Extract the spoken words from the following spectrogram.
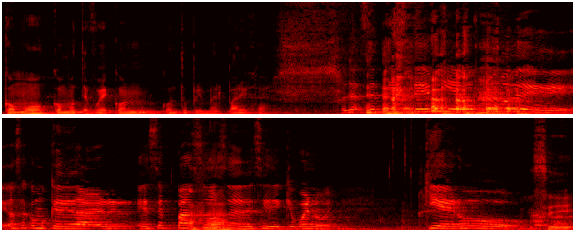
¿cómo, cómo te fue con, con tu primer pareja? O sea, sentiste miedo como de, o sea, como que de dar ese paso, Ajá. o sea, de decidir que, bueno, quiero sí,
